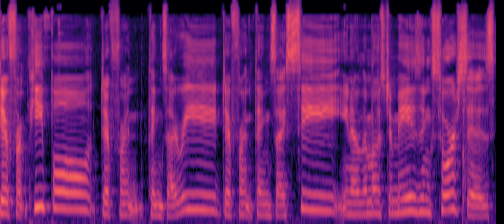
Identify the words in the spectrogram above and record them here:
different people, different things I read, different things I see, you know, the most amazing sources,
